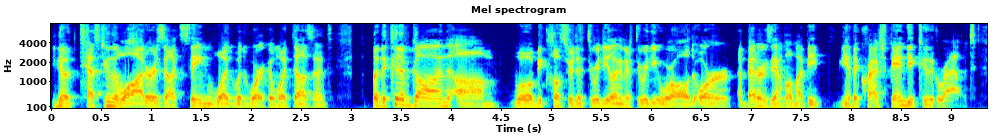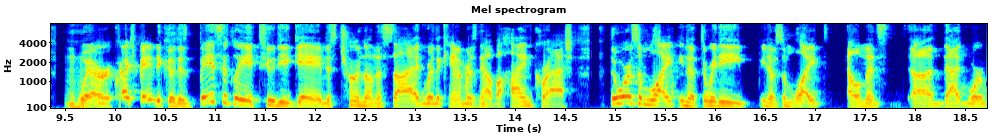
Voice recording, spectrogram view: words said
you know testing the waters, like seeing what would work and what doesn't. But it could have gone um, what would be closer to 3D Land or 3D World, or a better example might be you know the Crash Bandicoot route, Mhm. where Crash Bandicoot is basically a 2D game just turned on the side where the camera is now behind Crash. There were some light, you know, 3D, you know, some light elements uh, that were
